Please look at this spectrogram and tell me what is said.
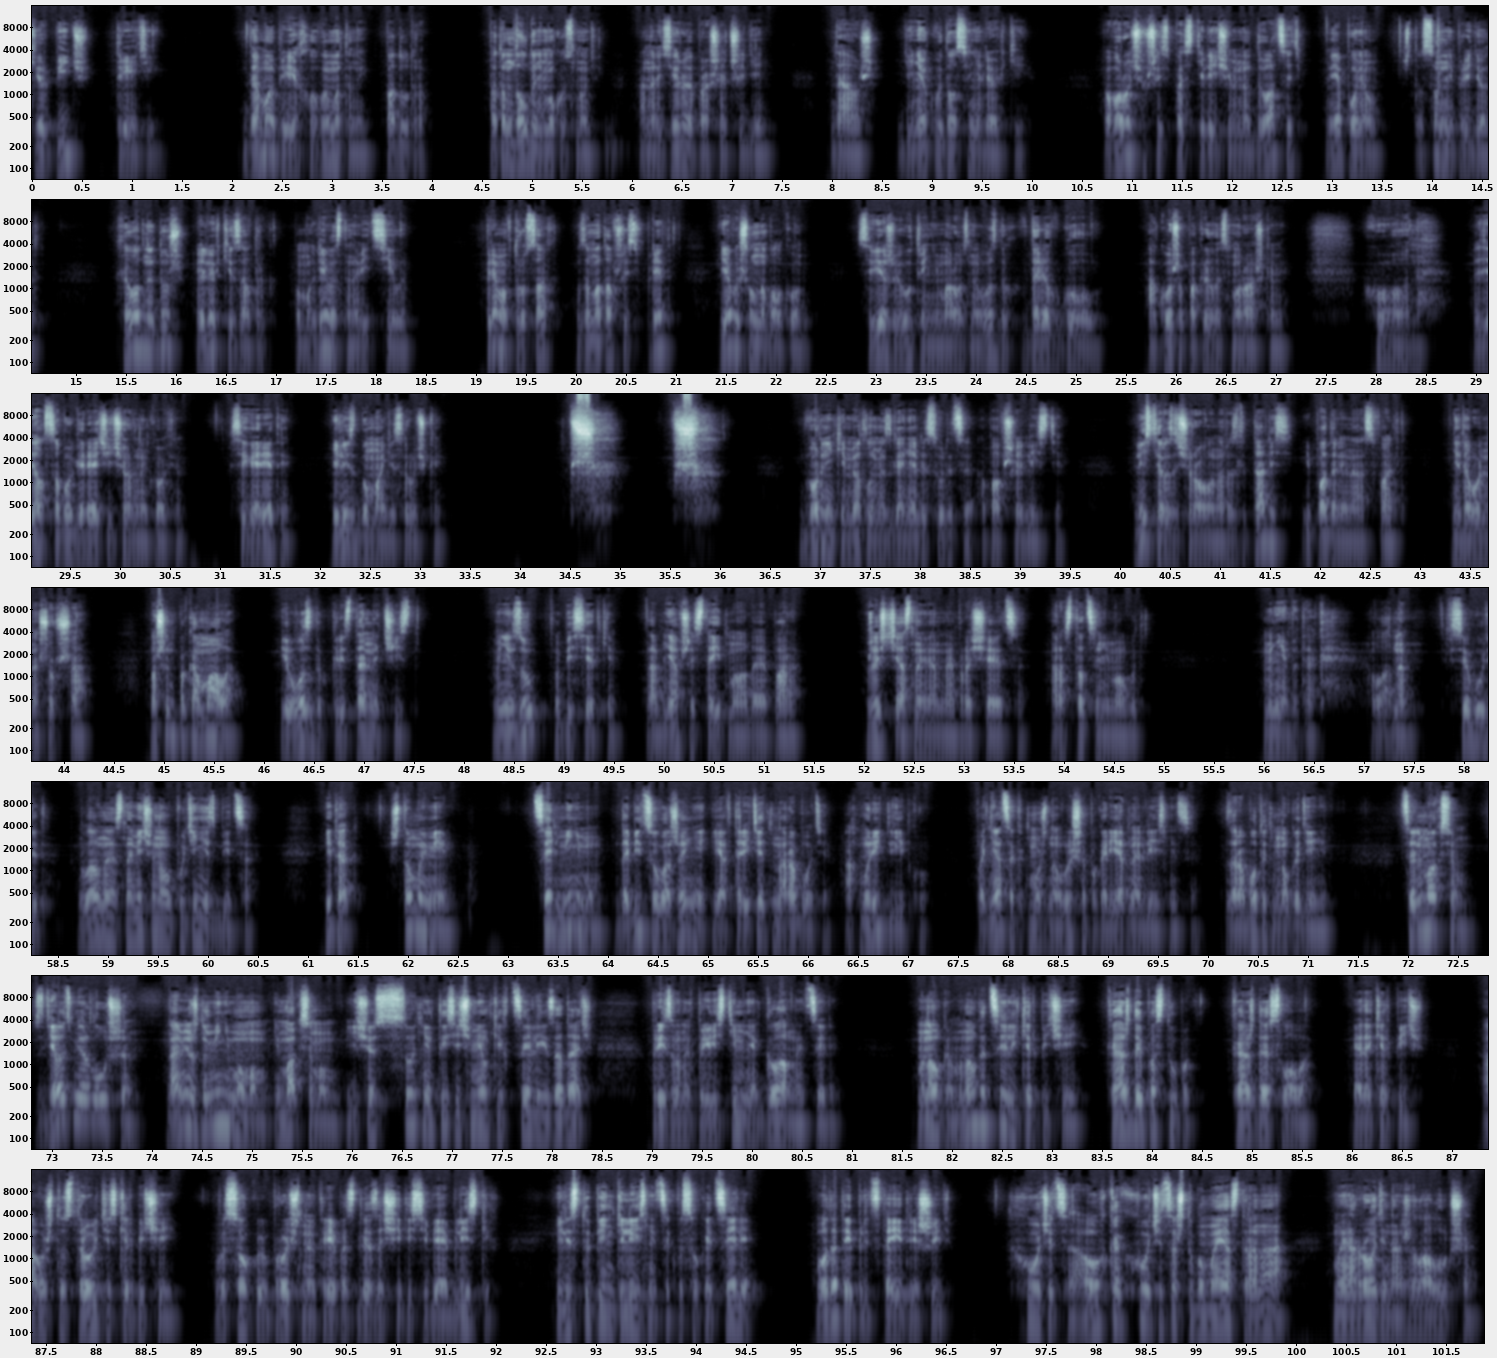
Кирпич третий. Домой приехал вымотанный, под утро. Потом долго не мог уснуть, анализируя прошедший день. Да уж, денек выдался нелегкий. Поворочившись в постели еще минут двадцать, я понял, что сон не придет. Холодный душ и легкий завтрак помогли восстановить силы. Прямо в трусах, замотавшись в плед, я вышел на балкон. Свежий утренний морозный воздух вдарил в голову, а кожа покрылась мурашками. Холодно. Взял с собой горячий черный кофе, сигареты и лист бумаги с ручкой. Вших! Вших! Дворники метлами сгоняли с улицы опавшие листья. Листья разочарованно разлетались и падали на асфальт, недовольно шурша. Машин пока мало, и воздух кристально чист. Внизу, в беседке, обнявшись, стоит молодая пара. Уже сейчас, наверное, прощаются, а расстаться не могут. Мне бы так. Ладно, все будет. Главное, с намеченного пути не сбиться. Итак, что мы имеем? Цель минимум – добиться уважения и авторитета на работе, охмурить Литку, подняться как можно выше по карьерной лестнице, заработать много денег. Цель максимум – сделать мир лучше, а между минимумом и максимумом еще сотни тысяч мелких целей и задач, призванных привести меня к главной цели. Много-много целей кирпичей, каждый поступок, каждое слово – это кирпич. А вы что строите из кирпичей? Высокую прочную крепость для защиты себя и близких? Или ступеньки лестницы к высокой цели? Вот это и предстоит решить. Хочется, ох как хочется, чтобы моя страна, моя родина жила лучше.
